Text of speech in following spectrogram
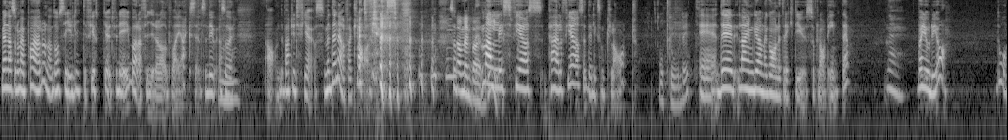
Men alltså de här pärlorna de ser ju lite fjuttiga ut för det är ju bara fyra rader på varje axel. Så det, alltså, Mm. ja, det vart ju ett fjös. Men den är i alla fall klar. Så Ja men bara det. Mallis fjös, pärlfjöset är liksom klart. Otroligt. Eh, det limegröna garnet räckte ju såklart inte. Nej. Vad gjorde jag? Då?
